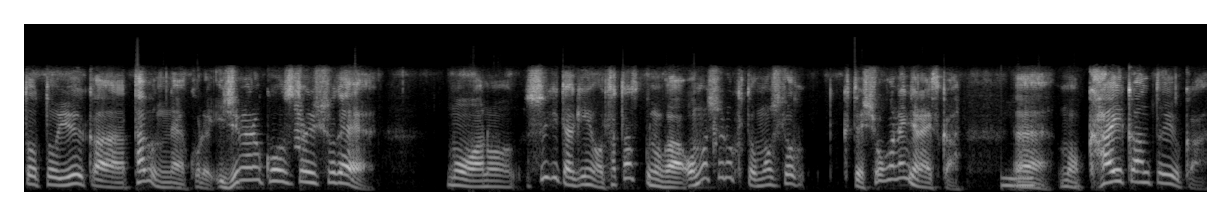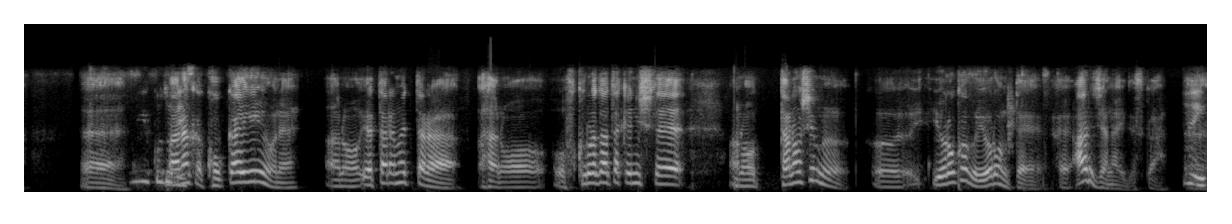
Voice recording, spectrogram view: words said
トというか、多分ね、これ、いじめの構図と一緒で、もうあの杉田議員を叩くのが面白くて面白くてしょうがないんじゃないですか。うん、えー、もう快感というか、えー、まあなんか国会議員をね、あのやったらめったらあの袋叩きにしてあの楽しむ喜ぶ世論ってあるじゃないですか。はい、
